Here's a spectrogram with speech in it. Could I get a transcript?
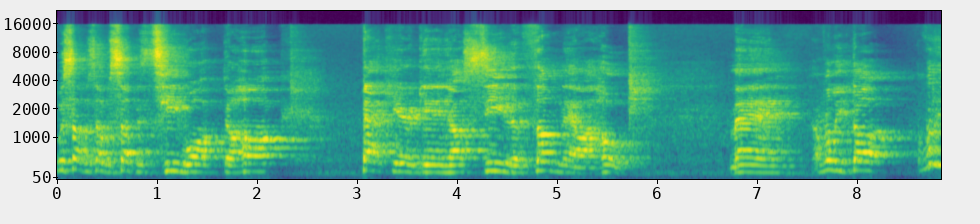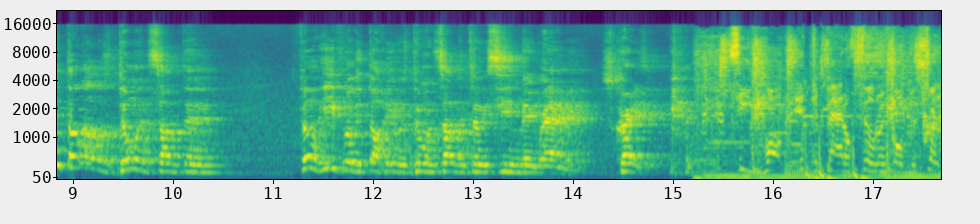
What's up, what's up, what's up? It's T-Walk the Hulk. Back here again. Y'all see the thumbnail, I hope. Man, I really thought, I really thought I was doing something. Phil Heath really thought he was doing something until he seen Big Ramy. It's crazy. T-Walk hit the battlefield and go berserk.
